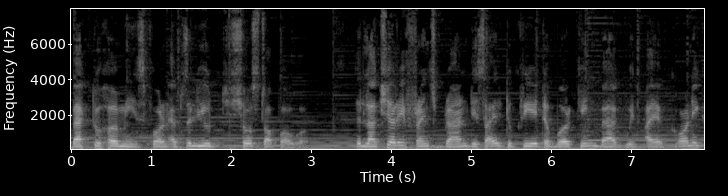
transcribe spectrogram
back to Hermes for an absolute showstopper. The luxury French brand decided to create a Birkin bag with iconic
